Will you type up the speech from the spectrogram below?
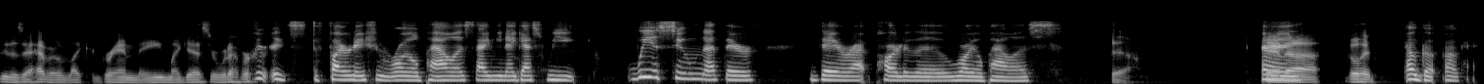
Does it have a like a grand name, I guess, or whatever? It's the Fire Nation Royal Palace. I mean, I guess we we assume that they're they're at part of the Royal Palace. Yeah. And, and uh, go ahead. Oh, go. Okay.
